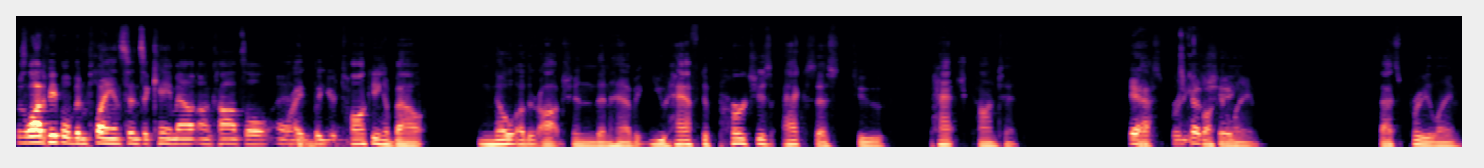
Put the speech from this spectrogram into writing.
there's a lot of people have been playing since it came out on console. And Right, but you're talking about no other option than having you have to purchase access to patch content. yeah, That's pretty fucking lame. That's pretty lame.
